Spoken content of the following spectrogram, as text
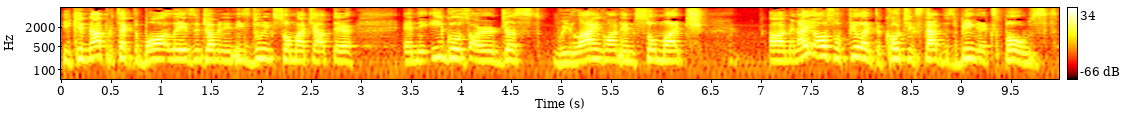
he cannot protect the ball, ladies and gentlemen, and he's doing so much out there. And the Eagles are just relying on him so much. Um, and I also feel like the coaching staff is being exposed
